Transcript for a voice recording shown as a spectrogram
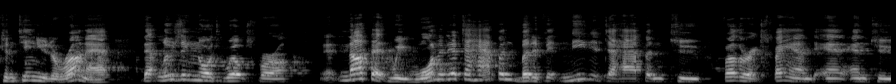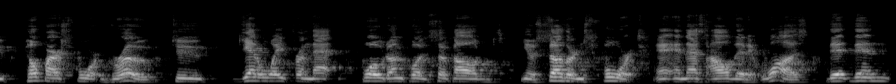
continue to run at. That losing North Wilkesboro not that we wanted it to happen, but if it needed to happen to further expand and, and to help our sport grow, to get away from that quote unquote so called you know southern sport and, and, that's all that it was then, then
